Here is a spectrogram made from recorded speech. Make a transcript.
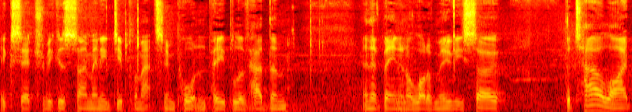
etc., because so many diplomats and important people have had them, and they've been in a lot of movies. So The tail light,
